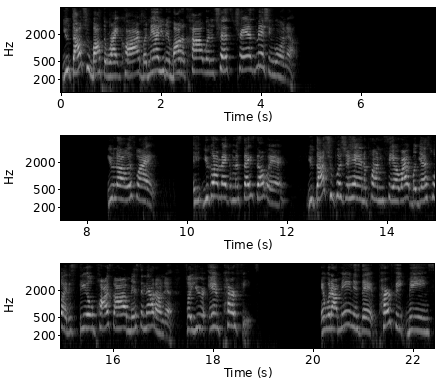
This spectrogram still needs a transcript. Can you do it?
You thought you bought the right car, but now you didn't bought a car with a trans- transmission going out. You know, it's like you're gonna make a mistake somewhere. You thought you put your hand in the ponytail right, but guess what? It's still parts all missing out on there. So you're imperfect. And what I mean is that perfect means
